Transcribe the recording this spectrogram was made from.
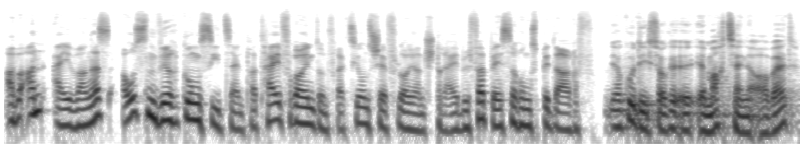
aber an Aiwangers Außenwirkung sieht sein Parteifreund und Fraktionschef Florian Streibel Verbesserungsbedarf. Ja gut, ich sage, äh, er macht seine Arbeit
